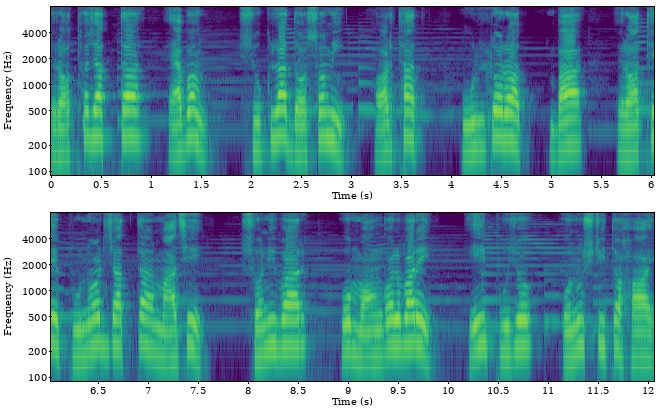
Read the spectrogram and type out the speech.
রথযাত্রা এবং শুক্লা দশমী, অর্থাৎ উল্টো রথ বা রথে পুনর্যাত্রার মাঝে শনিবার ও মঙ্গলবারে এই পুজো অনুষ্ঠিত হয়।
